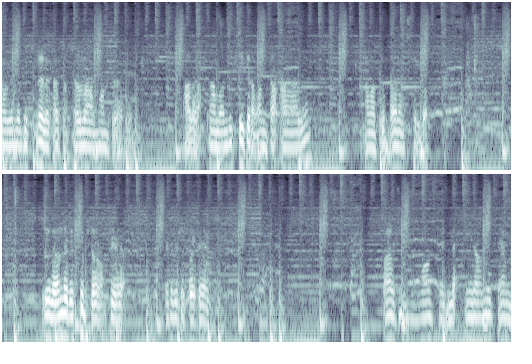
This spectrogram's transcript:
நமக்கு இந்த டிஸ்பிளேல காட்டும் எவ்வளோ அமௌண்ட் அப்படின்னு அவ்வளோதான் நம்ம வந்து சீக்கிரம் வந்துட்டோம் அதனால நமக்கு பேலன்ஸ் இல்லை இதில் வந்து ரிசிப்ட் வரும் கீழே எடுத்துகிட்டு போயிட்டு பார்க்கிங் அமௌண்ட் இல்லை இதில் வந்து சேம்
